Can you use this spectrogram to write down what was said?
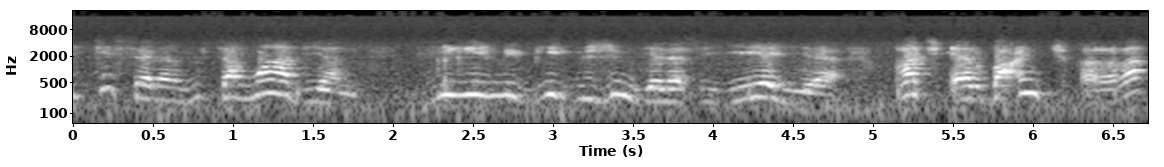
iki sene mütemadiyen 21 üzüm denesi yiye yiye kaç erbain çıkararak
